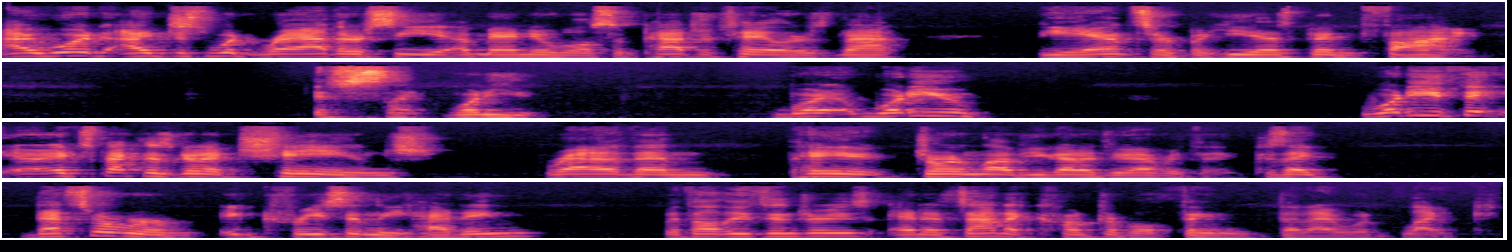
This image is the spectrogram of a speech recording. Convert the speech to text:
I would I just would rather see Emmanuel Wilson. Patrick Taylor is not the answer, but he has been fine. It's like what do you what what do you what do you think expect is going to change rather than hey Jordan Love you got to do everything because I that's where we're increasingly heading with all these injuries, and it's not a comfortable thing that I would like.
